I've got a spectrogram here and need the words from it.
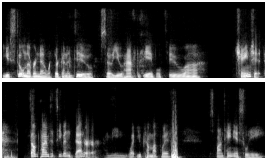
you still never know what they're going to do, so you have to be able to uh, change it. Sometimes it's even better. I mean, what you come up with spontaneously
